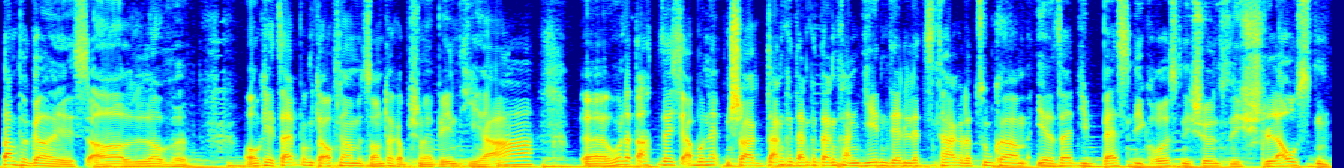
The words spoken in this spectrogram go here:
Stumple Guys, I love it. Okay, Zeitpunkt der Aufnahme Sonntag habe ich schon erwähnt. Ja, äh, 168 Abonnenten stark. Danke, danke, danke an jeden, der die letzten Tage dazu kam. Ihr seid die Besten, die Größten, die Schönsten, die Schlausten.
